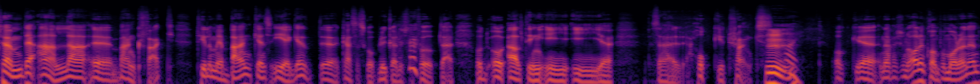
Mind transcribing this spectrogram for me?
tömde alla eh, bankfack, till och med bankens eget eh, kassaskåp lyckades de få upp där. Och, och allting i, i eh, så här hockeytrunks. Mm. Och eh, när personalen kom på morgonen,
